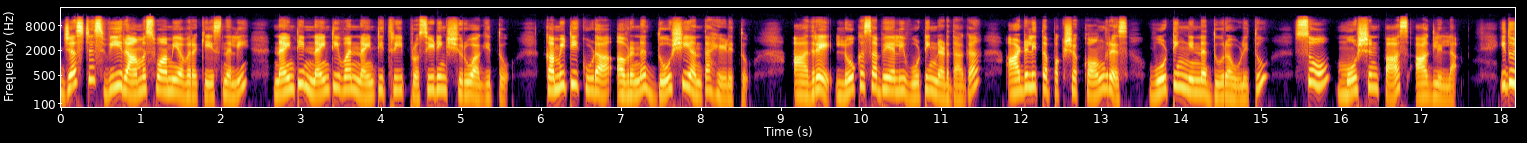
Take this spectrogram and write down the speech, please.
ಜಸ್ಟಿಸ್ ವಿ. ರಾಮಸ್ವಾಮಿ ಅವರ ಕೇಸ್ನಲ್ಲಿ nineteen ninety one ninety three proceeding ಶುರುವಾಗಿತ್ತು. ಕಮಿಟಿ ಕೂಡ ಅವರನ್ನ ದೋಷಿ ಅಂತ ಹೇಳಿತ್ತು. ಆದರೆ ಲೋಕಸಭೆಯಲ್ಲಿ ವೋಟಿಂಗ್ ನಡೆದಾಗ ಆಡಳಿತ ಪಕ್ಷ ಕಾಂಗ್ರೆಸ್ ವೋಟಿಂಗ್ನಿಂದ ದೂರ ಉಳಿತು. ಸೊ ಮೋಷನ್ ಪಾಸ್ ಆಗ್ಲಿಲ್ಲ. ಇದು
